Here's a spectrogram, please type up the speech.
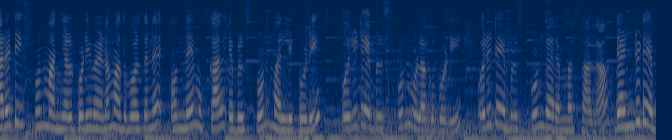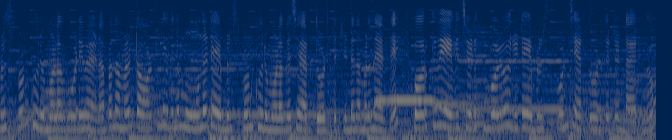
അര ടീസ്പൂൺ മഞ്ഞൾപ്പൊടി വേണം. അതുപോലെ തന്നെ ഒന്നേ മുക്കാൽ ടേബിൾ സ്പൂൺ മല്ലിപ്പൊടി ഒരു ടേബിൾ സ്പൂൺ മുളക് പൊടി ഒരു ടേബിൾ സ്പൂൺ ഗരം മസാല രണ്ട് ടേബിൾ സ്പൂൺ കുരുമുളക് കൂടി വേണം. അപ്പോൾ നമ്മൾ ടോട്ടൽ ഇതിന് മൂന്ന് ടേബിൾ സ്പൂൺ കുരുമുളക് ചേർത്ത് കൊടുത്തിട്ടുണ്ട്. നമ്മൾ നേരത്തെ പോർക്ക് വേവിച്ചെടുക്കുമ്പോഴും ഒരു ടേബിൾ സ്പൂൺ ചേർത്ത് കൊടുത്തിട്ടുണ്ടായിരുന്നു.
